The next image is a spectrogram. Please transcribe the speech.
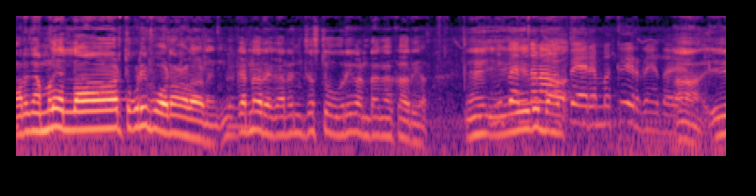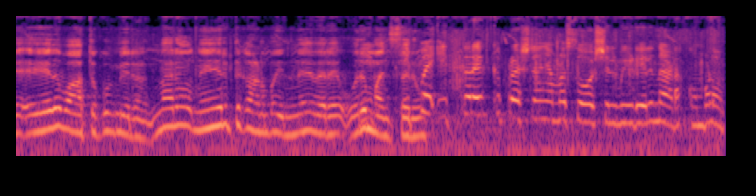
കാരണം നമ്മൾ എല്ലായിടത്തും കൂടി പോണ ആളാണ്. നിങ്ങൾക്ക് തന്നെ അറിയാം. കാരണം ഇഞ്ച സ്റ്റോറി കണ്ട നിങ്ങൾക്ക് അറിയാം. ഏത് ആ ഏത് ഭാഗത്തേക്കും വരണം എന്നാലും നേരിട്ട് കാണുമ്പോ ഇന്നേ വരെ ഒരു മനുഷ്യനും ഇത്രയൊക്കെ പ്രശ്നം നമ്മൾ സോഷ്യൽ മീഡിയയിൽ നടക്കുമ്പോഴും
